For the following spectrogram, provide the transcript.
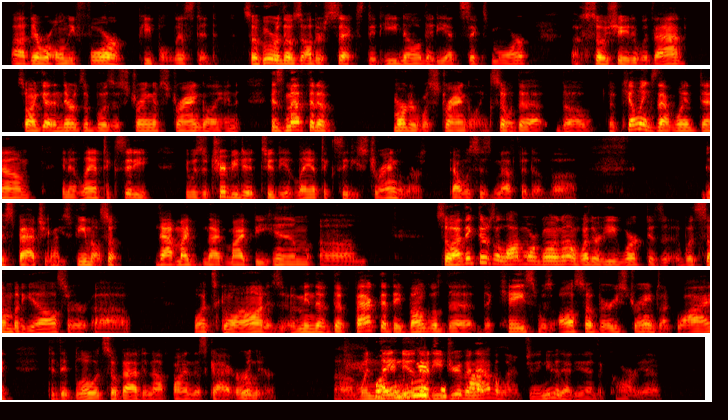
uh, there were only four people listed. So who are those other six? Did he know that he had six more associated with that? So I get, and there was a, was a string of strangling, and his method of murder was strangling. So the the the killings that went down in Atlantic City, it was attributed to the Atlantic City stranglers. That was his method of uh, dispatching right. these females. So that might that might be him. Um, so I think there's a lot more going on. Whether he worked as with somebody else or uh, what's going on is, I mean, the the fact that they bungled the the case was also very strange. Like, why did they blow it so bad to not find this guy earlier? Um, when well, they knew that he drove an avalanche, they knew that he had the car. Yeah.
